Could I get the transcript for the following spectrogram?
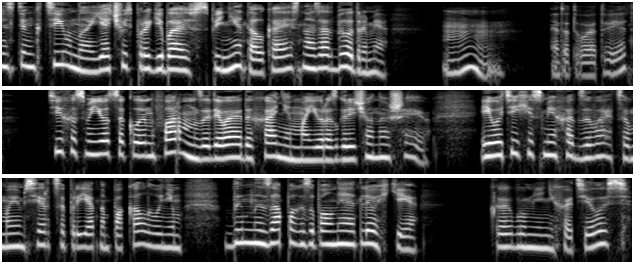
Инстинктивно я чуть прогибаюсь в спине, толкаясь назад бедрами. «Ммм, это твой ответ?» Тихо смеется Клейн Фарн, задевая дыханием мою разгоряченную шею. Его тихий смех отзывается в моем сердце приятным покалыванием, дымный запах заполняет легкие. Как бы мне ни хотелось,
